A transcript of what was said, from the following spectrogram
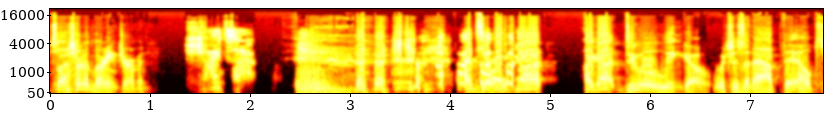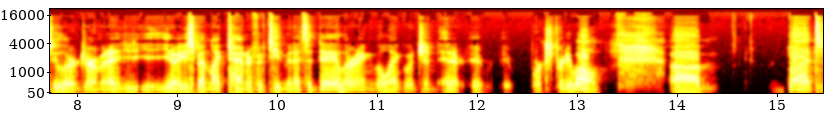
So I started learning German. Scheiße. and so I got I got Duolingo, which is an app that helps you learn German, and you you know you spend like ten or fifteen minutes a day learning the language, and, and it, it, it, works pretty well. Um, but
